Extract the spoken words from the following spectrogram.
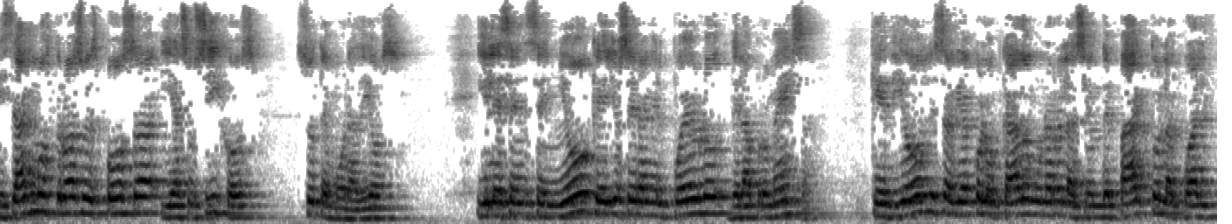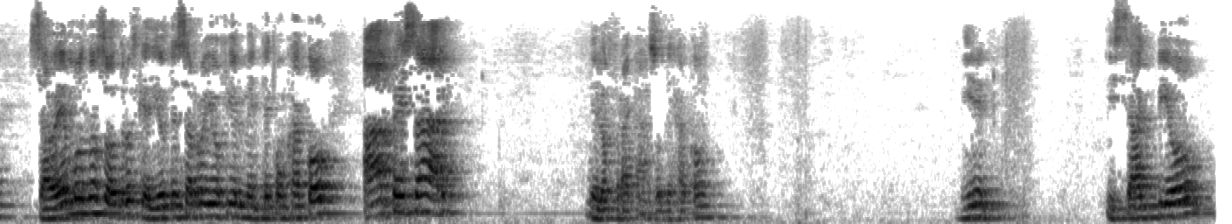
Isaac mostró a su esposa y a sus hijos su temor a Dios y les enseñó que ellos eran el pueblo de la promesa, que Dios les había colocado en una relación de pacto, la cual sabemos nosotros que Dios desarrolló fielmente con Jacob, a pesar de los fracasos de Jacob. Miren, Isaac vio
